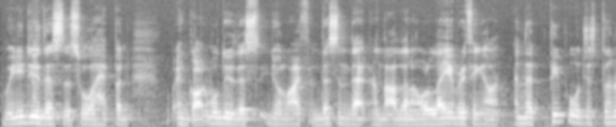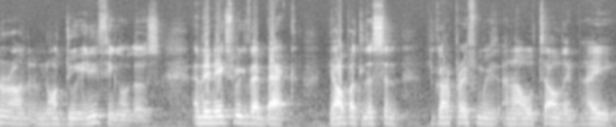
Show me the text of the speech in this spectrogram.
When you do this, this will happen, and God will do this in your life, and this and that and the other, and I will lay everything out. And the people will just turn around and not do anything of those. And the next week they're back. Yeah, but listen, you got to pray for me, and I will tell them, hey,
